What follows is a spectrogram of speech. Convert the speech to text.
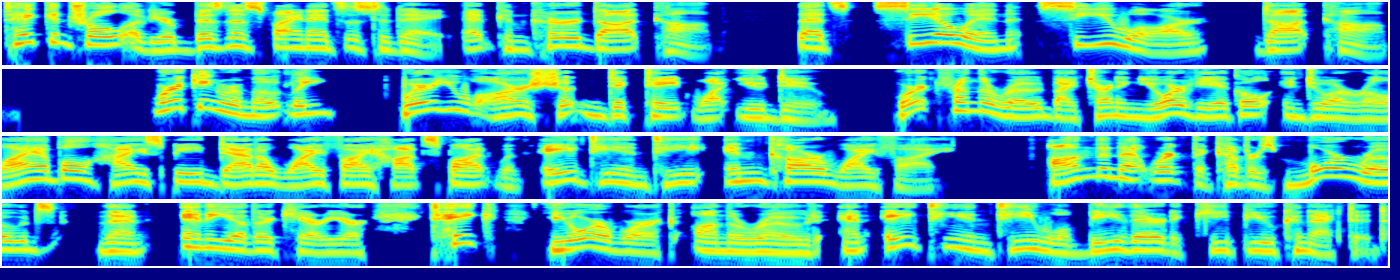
Take control of your business finances today at concur.com. That's C O N C U R.com. Working remotely, where you are shouldn't dictate what you do. Work from the road by turning your vehicle into a reliable high-speed data Wi-Fi hotspot with AT&T in-car Wi-Fi. On the network that covers more roads than any other carrier, take your work on the road and AT&T will be there to keep you connected.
